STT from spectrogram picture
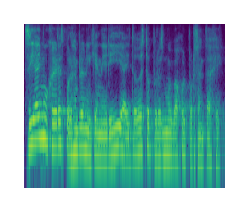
Sí hay mujeres, por ejemplo, en ingeniería y todo esto, pero es muy bajo el porcentaje.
